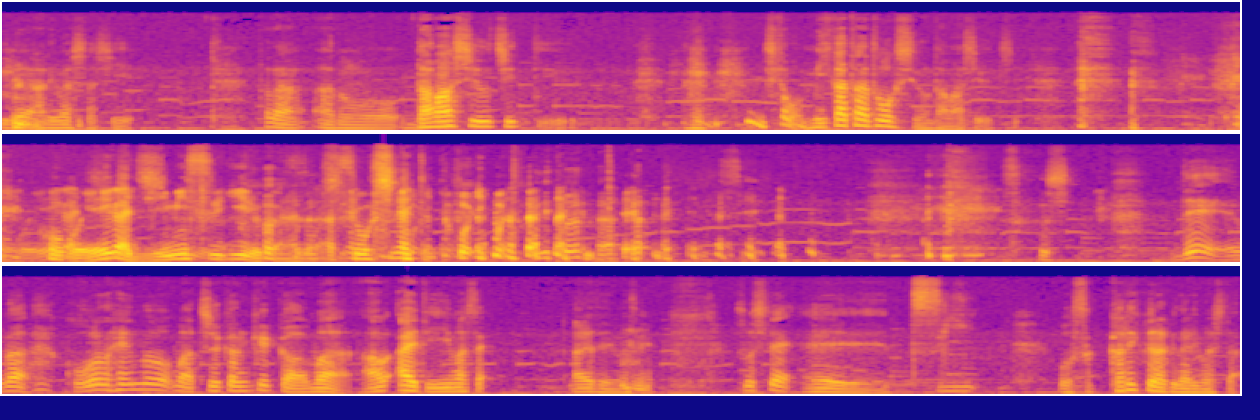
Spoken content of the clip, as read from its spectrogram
いろいろありましたし、ただ、あの、騙し討ちっていう、しかも味方同士の騙し討ち。ほぼ絵が地味すぎるから さ、そうしないとどうにもならないんだよね。そして、で、まあ、ここの辺の、まあ、中間結果は、まあ、ああえて言いません。あえて言いません。そして、えー次、もうすっかり暗くなりました。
